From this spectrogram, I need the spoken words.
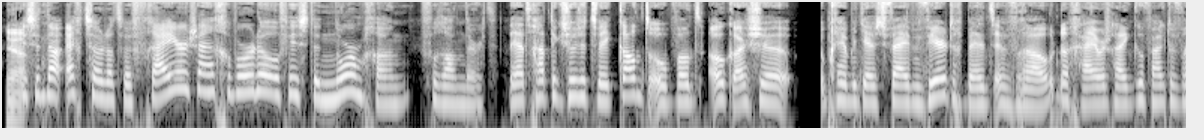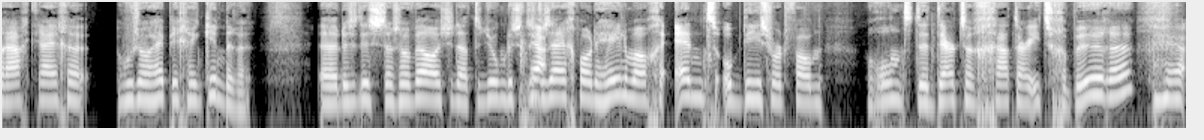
Ja. Is het nou echt zo dat we vrijer zijn geworden of is de norm gewoon veranderd? Ja, het gaat natuurlijk sowieso twee kanten op. Want ook als je op een gegeven moment juist 45 bent en vrouw, dan ga je waarschijnlijk heel vaak de vraag krijgen: hoezo heb je geen kinderen? Eh, dus het is dan zowel als je dat te jong. Dus, dus Ja. we zijn gewoon helemaal geënt op die soort van rond de 30 gaat daar iets gebeuren. Ja.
